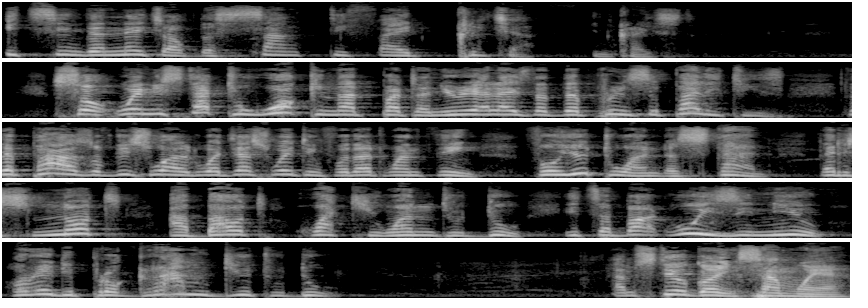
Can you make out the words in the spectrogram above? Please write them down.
it's in the nature of the sanctified creature in Christ. So when you start to walk in that pattern, you realize that the principalities, the powers of this world were just waiting for that one thing for you to understand that it's not about what you want to do, it's about who is in you, already programmed you to do. I'm still going somewhere.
